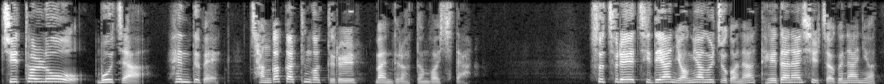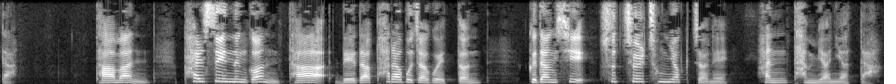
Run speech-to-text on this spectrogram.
쥐털로 모자, 핸드백, 장갑 같은 것들을 만들었던 것이다. 수출에 지대한 영향을 주거나 대단한 실적은 아니었다. 다만 팔 수 있는 건 다 내다 팔아보자고 했던 그 당시 수출 총력전의 한 단면이었다.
